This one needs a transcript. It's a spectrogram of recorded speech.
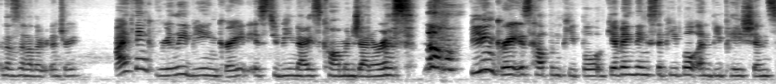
this is another entry. I think really being great is to be nice, calm, and generous. No, being great is helping people, giving things to people, and be patient.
